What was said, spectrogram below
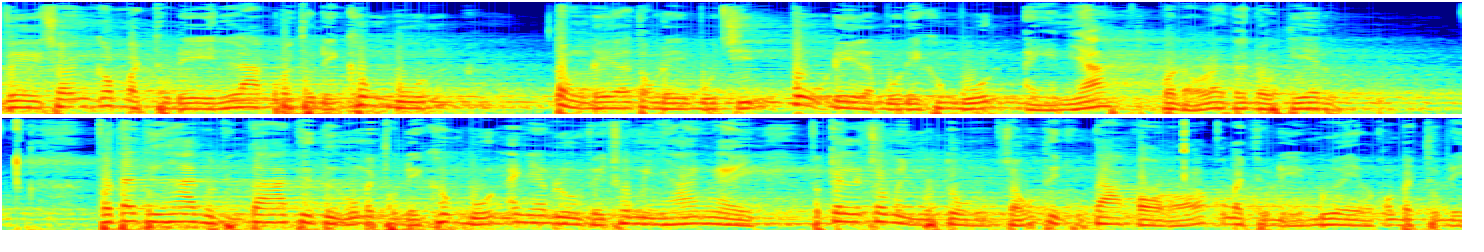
về cho anh công bạch thủ đề là công bạch thủ đề 04 tổng đề là tổng đề 49 bộ đề là bộ đề 04 anh em nhá. Và đó là tên đầu tiên. Và tay thứ hai của chúng ta thì từ con mạch thủ đề 04 anh em lùi về cho mình hai ngày. Và cái là cho mình một tuần sống thì chúng ta có đó con bạch thủ đề 10 và con bạch thủ đề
